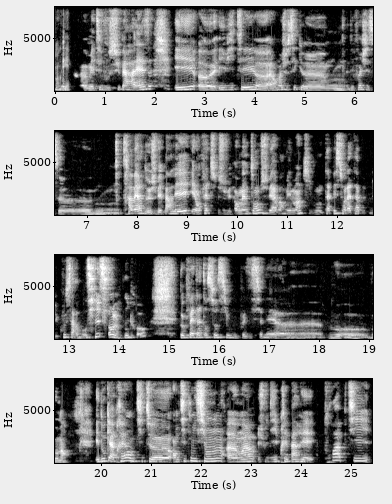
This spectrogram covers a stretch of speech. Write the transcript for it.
Ok. Euh, mettez-vous super à l'aise et euh, évitez. Euh, alors moi, je sais que des fois j'ai ce travers de je vais parler et en fait, je en même temps, je vais avoir mes mains qui vont taper sur la table. Du coup, ça rebondit sur le micro. Donc faites attention si vous positionnez vos, vos, mains. Et donc après, en petite en petite mission, moi, je vous dis préparez trois petits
